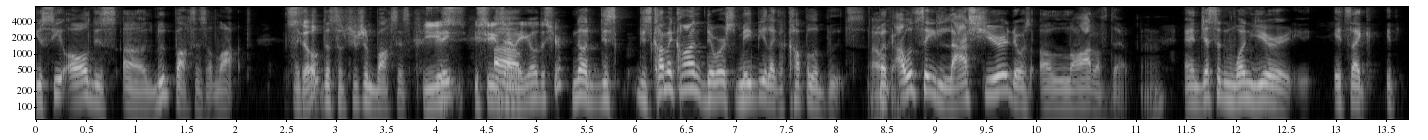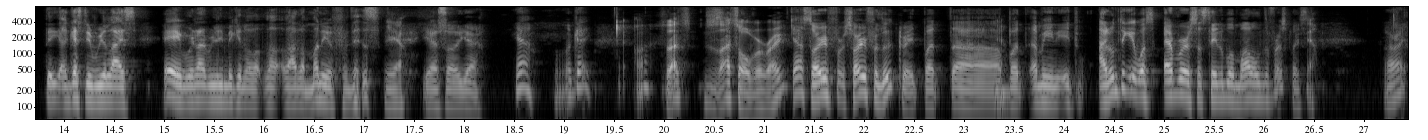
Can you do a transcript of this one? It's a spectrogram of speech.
you see all these uh, loot boxes a lot. Like Still? the subscription boxes. You, They- you see uh, San Diego this year? No, this this Comic Con there was maybe like a couple of booths, but Okay. Mm-hmm. I would say last year there was a lot of them, and just in one year, it's like it. They, I guess they realized, hey, we're not really making a, a lot of money for this. Yeah. Yeah, so yeah, yeah, okay, Uh, so that's that's over, right? yeah. Sorry for sorry for Loot Crate, but uh, but I mean, it. I don't think it was ever a sustainable model in the first place. Yeah. All right.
